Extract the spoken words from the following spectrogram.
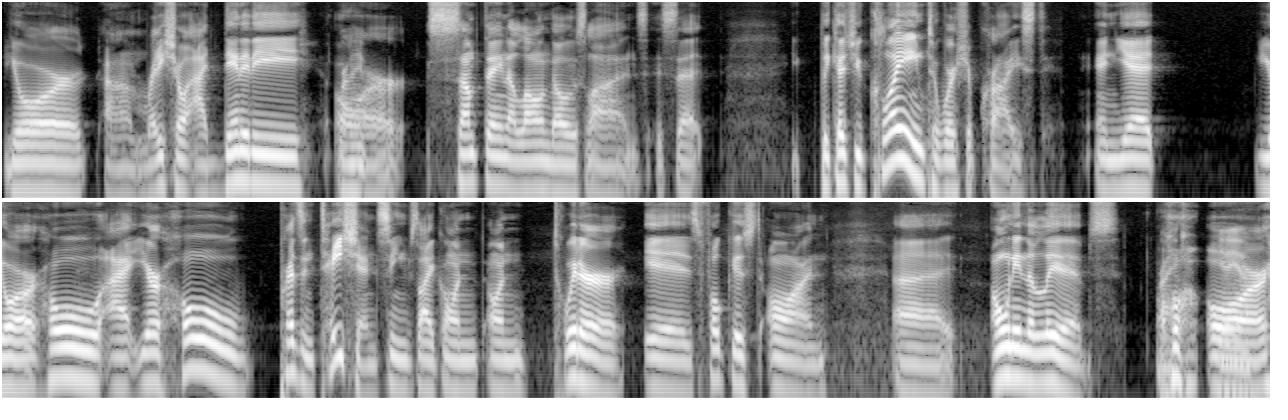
your um, racial identity, Right. or something along those lines. It's that because you claim to worship Christ, and yet your whole I, your whole presentation seems like on on Twitter is focused on uh, owning the libs Right. or, Yeah, yeah. or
